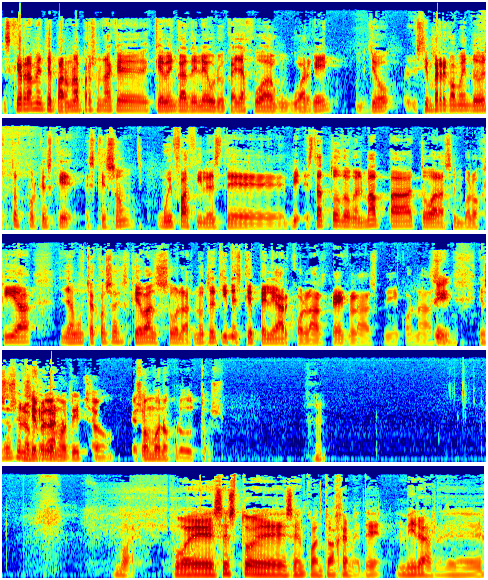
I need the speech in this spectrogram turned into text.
Es que realmente para una persona que, que venga del euro, que haya jugado algún wargame, yo siempre recomiendo estos porque es que, es que son muy fáciles de... Está todo en el mapa, toda la simbología, y hay muchas cosas que van solas. No te tienes que pelear con las reglas ni con nada Sí. así. Eso es en lo Siempre que lo hemos dicho, que son buenos productos. Bueno, pues esto es en cuanto a GMT. Mirar, eh,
